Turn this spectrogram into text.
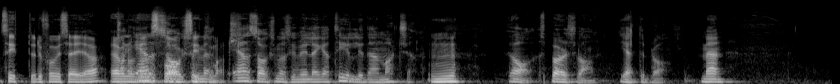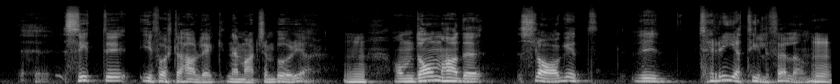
City, det får vi säga. Även om det var en en, svag City-match. en sak som jag skulle vilja lägga till i den matchen. Mm. Ja, Spurs vann. Jättebra. Men City i första halvlek när matchen börjar. Mm. Om de hade slagit vid tre tillfällen Mm.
